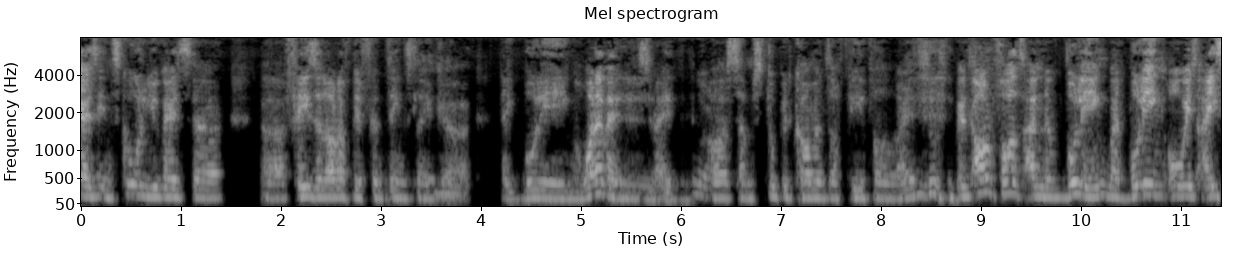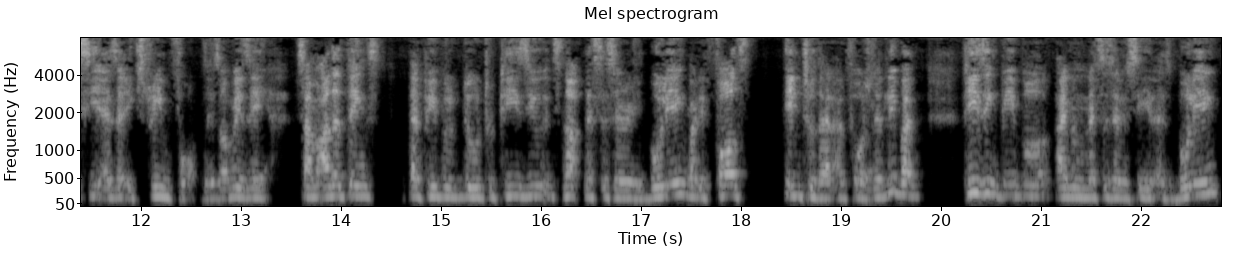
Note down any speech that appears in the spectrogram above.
guys in school, you guys uh, uh, face a lot of different things like uh, like bullying or whatever it is, right? Yeah. Or some stupid comments of people, right? it all falls under bullying, but bullying always I see as an extreme form. There's obviously some other things that people do to tease you. It's not necessarily bullying, but it falls into that, unfortunately. But teasing people, I don't necessarily see it as bullying.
